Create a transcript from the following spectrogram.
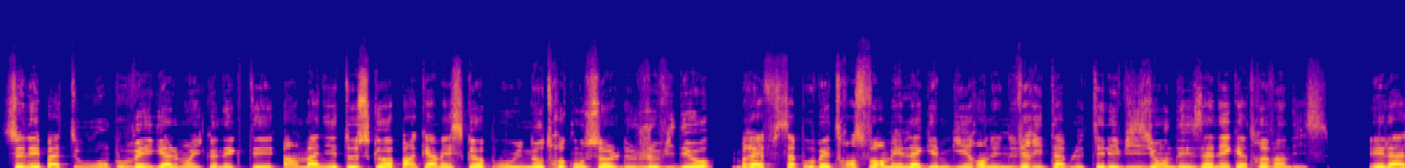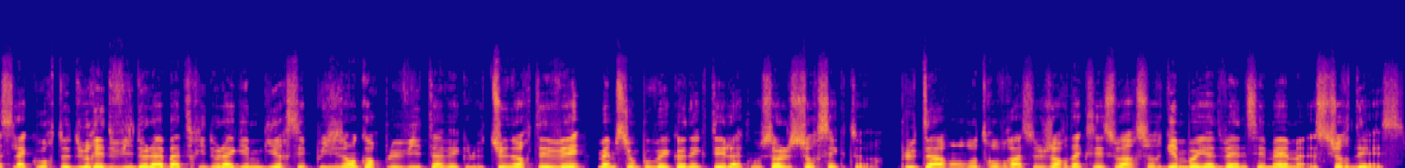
Ce n'est pas tout, on pouvait également y connecter un magnétoscope, un caméscope ou une autre console de jeux vidéo. Bref, ça pouvait transformer la Game Gear en une véritable télévision des années 90. Hélas, la courte durée de vie de la batterie de la Game Gear s'épuise encore plus vite avec le tuner TV, même si on pouvait connecter la console sur secteur. Plus tard, on retrouvera ce genre d'accessoires sur Game Boy Advance et même sur DS.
